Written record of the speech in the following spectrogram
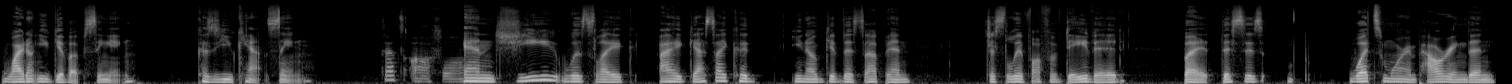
why don't you give up singing? Cuz you can't sing. That's awful. And she was like I guess I could, you know, give this up and just live off of David, but this is what's more empowering than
